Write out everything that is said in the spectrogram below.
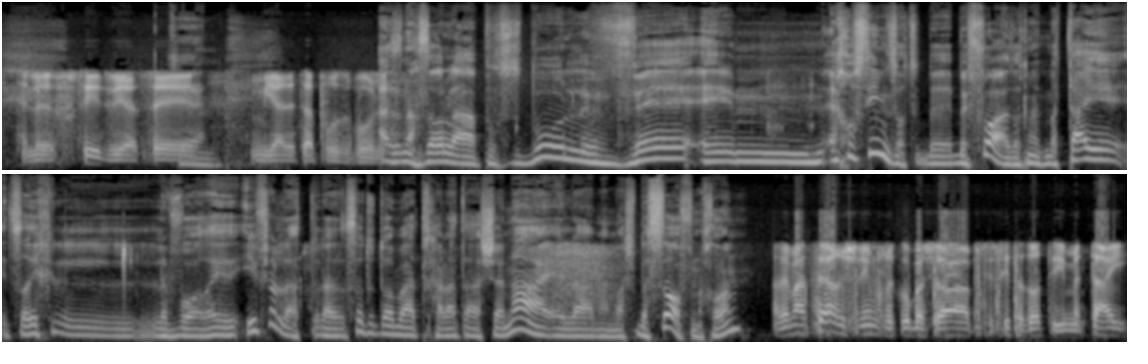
לא יפסיד ויעשה כן. מיד את הפוסבול. אז נחזור לפוסבול, ואיך עושים זאת בפועל? זאת אומרת, מתי צריך לבוא? הרי אי אפשר לעשות אותו בהתחלת השנה, אלא ממש בסוף, נכון? אז למעשה הראשונים חלקו בשאלה הבסיסית הזאת, מתי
